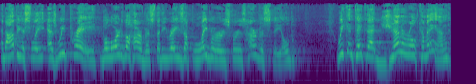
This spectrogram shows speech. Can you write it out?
And obviously, as we pray the Lord of the harvest that he raise up laborers for his harvest field, we can take that general command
